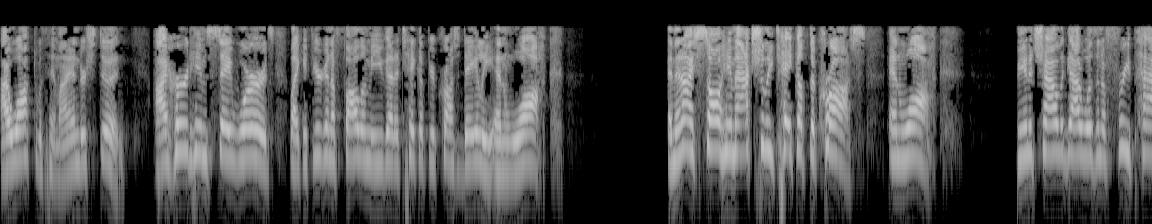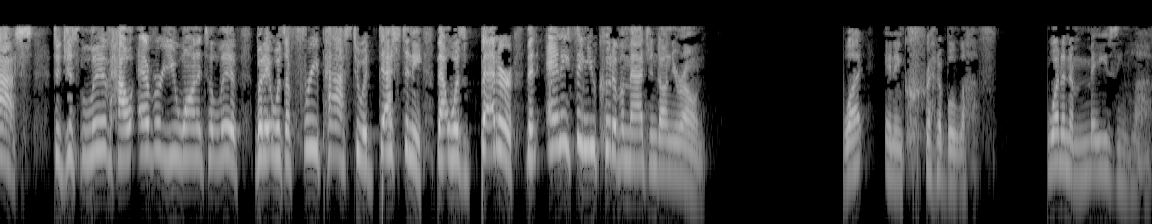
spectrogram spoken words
I walked with him. I understood. I heard him say words like, if you're going to follow me, you got to take up your cross daily and walk. And then I saw him actually take up the cross and walk. Being a child of God wasn't a free pass to just live however you wanted to live, but it was a free pass to a destiny that was better than anything you could have imagined on your own. What an incredible love. What an amazing love.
